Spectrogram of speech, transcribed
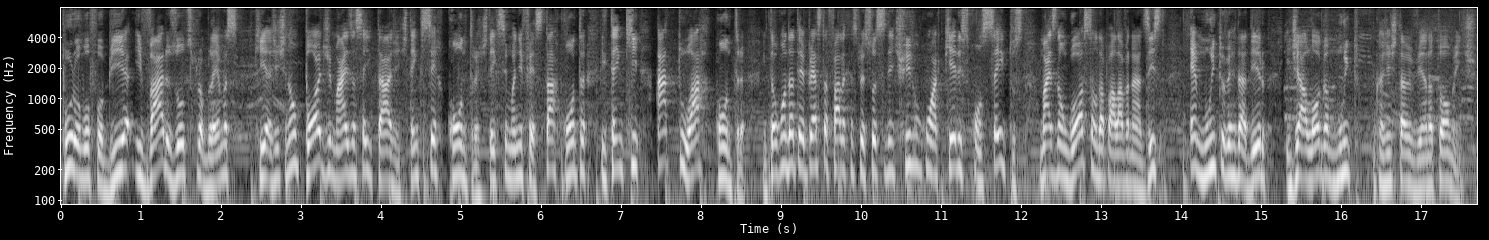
por homofobia e vários outros problemas que a gente não pode mais aceitar. A gente tem que ser contra, a gente tem que se manifestar contra e tem que atuar contra. Então, quando a Tempesta fala que as pessoas se identificam com aqueles conceitos, mas não gostam da palavra nazista, é muito verdadeiro e dialoga muito com o que a gente está vivendo atualmente.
